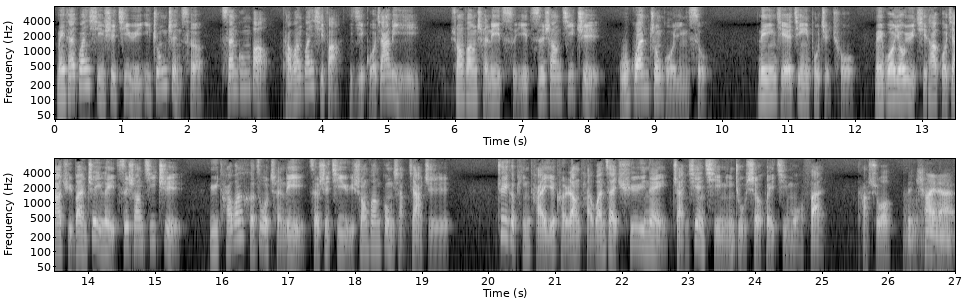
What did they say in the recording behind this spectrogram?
美台关系是基于一中政策、三公报、台湾关系法以及国家利益，双方成立此一咨商机制无关中国因素。李英杰进一步指出，美国有与其他国家举办这一类咨商机制，与台湾合作成立，则是基于双方共享价值。这个平台也可让台湾在区域内展现其民主社会及模范。他说：“The China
